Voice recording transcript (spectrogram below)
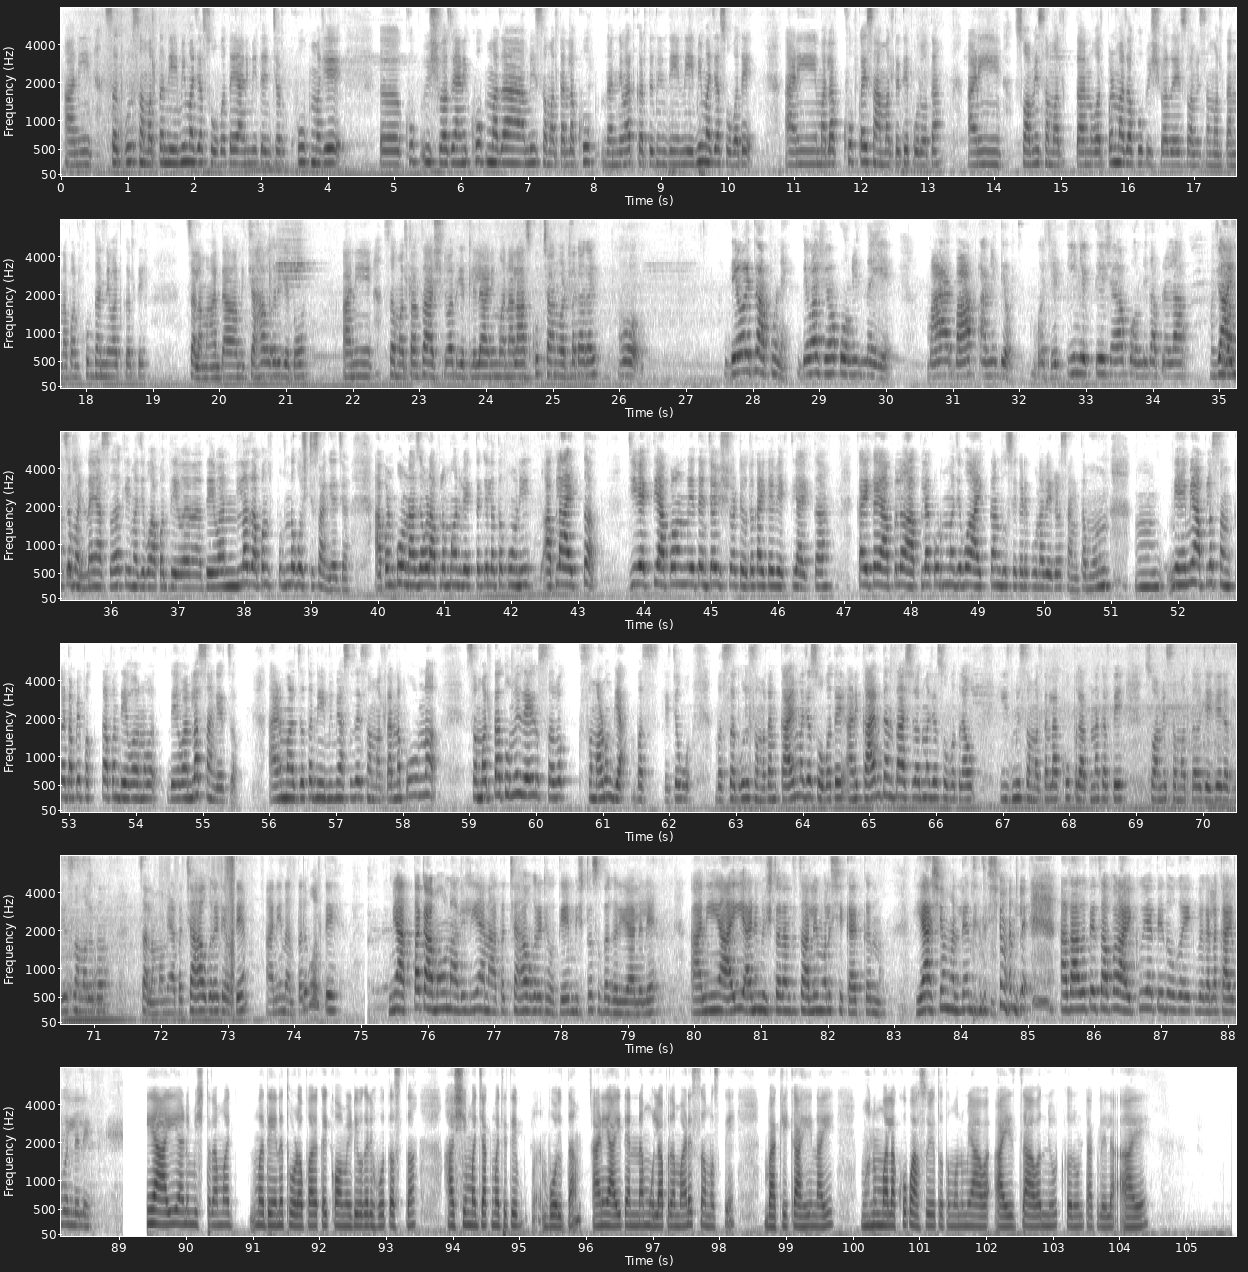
आणि सद्गुरू समर्थ नेहमी माझ्यासोबत आहे आणि मी त्यांच्यावर खूप म्हणजे खूप विश्वास आहे आणि खूप माझा मी समर्थांना खूप धन्यवाद करते. ते नेहमी माझ्यासोबत आहे आणि मला खूप काही सामर्थ्य ते पुरवता. आणि स्वामी समर्थांवर पण माझा खूप विश्वास आहे. स्वामी समर्थांना पण खूप धन्यवाद करते. चला मग आता आम्ही चहा वगैरे घेतो आणि समर्थांचा आशीर्वाद घेतलेला आणि मनाला आज खूप छान वाटलं का काही हो. देवाचं आपण आहे. देवाशिवाय कोणीच नाही आहे मा बाप आणि देव. बस हे तीन एकटेशिवाय कोणीच आपल्याला म्हणजे आईचं म्हणणं आहे असं की म्हणजे आपण देवा देवांनाच आपण पूर्ण गोष्टी सांगायच्या. आपण कोणाजवळ आपलं मन व्यक्त केलं तर कोणी आपलं ऐकतं. जी व्यक्ती आपण त्यांच्या विश्वास ठेवतो काही काही व्यक्ती ऐकता. काही काही आपलं आपल्याकडून म्हणजे बुवा ऐकता आणि दुसरीकडे पुन्हा वेगळं सांगता. म्हणून नेहमी आपलं संकट आपले फक्त आपण देवांवर देवांनाच सांगायचं. आणि माझं तर नेहमी मी असंच आहे समर्थांना पूर्ण समर्था तुम्ही जे सर्व सांभाळून घ्या. बस ह्याच्या बस सद्गुरू समर्थन कायम माझ्यासोबत आहे आणि कायम त्यांचा आशीर्वाद माझ्यासोबत राहो हीच मी समर्थांना खूप प्रार्थना करते. स्वामी समर्थ जे जे रघवीर समर्थ. चला मग मी आता चहा वगैरे ठेवते आणि नंतर बोलते. मी आत्ता कामावून आलेली आहे आणि आता चहा वगैरे ठेवते. मिस्टरसुद्धा घरी आलेले आणि आई आणि मिस्टरांचं चालू आहे मला शिकायत करणं. हे असे म्हणले आणि ते तसे म्हणले. आता आता त्याचं आपण ऐकूया ते दोघं एकमेकाला काय बोललेले. मी आई आणि मिस्टरा मध्ये ना थोडंफार काही कॉमेडी वगैरे होत असतं. हशी मजाकमध्ये ते बोलता. आणि आई त्यांना मुलाप्रमाणेच समजते. बाकी काही नाही. म्हणून मला खूप हसू येत होतं. म्हणून मी आवा आईचा आवाज म्यूट करून टाकलेला आहे.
